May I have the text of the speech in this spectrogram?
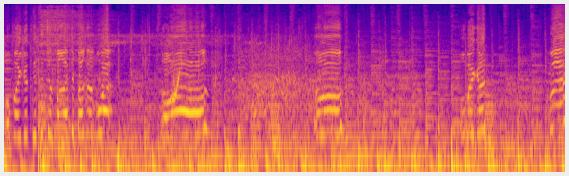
Oh my god, dia kencang banget di belakang gua. Tolong. Tolong. Oh my god. Wah.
